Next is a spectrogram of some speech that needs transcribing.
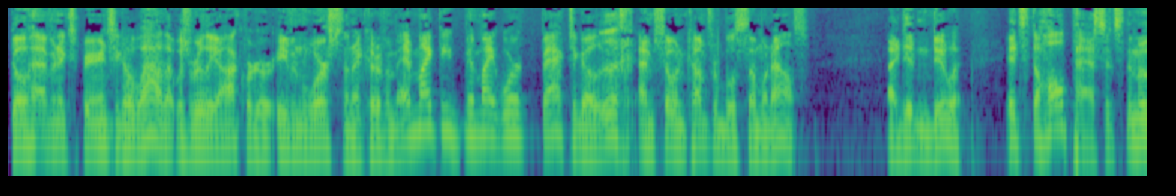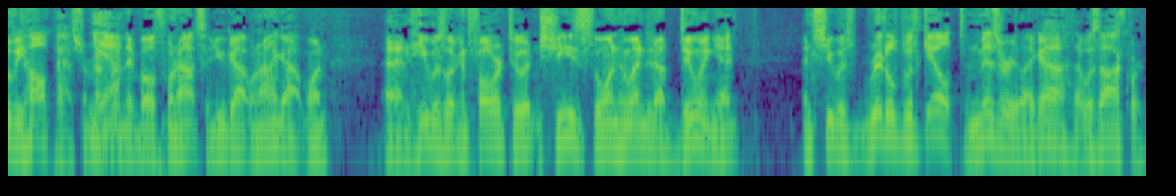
go have an experience and go, wow, that was really awkward or even worse than I could have imagined. It might be. It might work back to go. Ugh, I'm so uncomfortable with someone else. I didn't do it. It's the hall pass. It's the movie Hall Pass. Remember Yeah. when they both went out? So you got one, I got one, and he was looking forward to it, and she's the one who ended up doing it, and she was riddled with guilt and misery. Like, ah, that was awkward.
